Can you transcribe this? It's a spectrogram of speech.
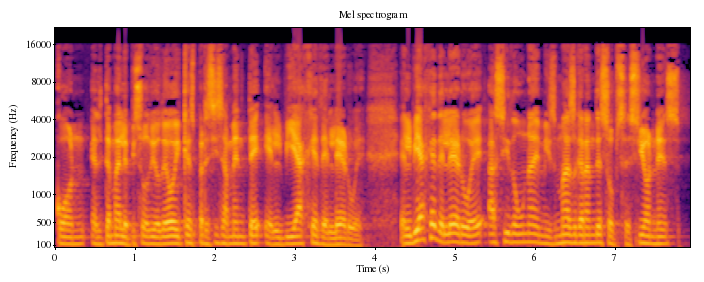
con el tema del episodio de hoy, que es precisamente el viaje del héroe. El viaje del héroe ha sido una de mis más grandes obsesiones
